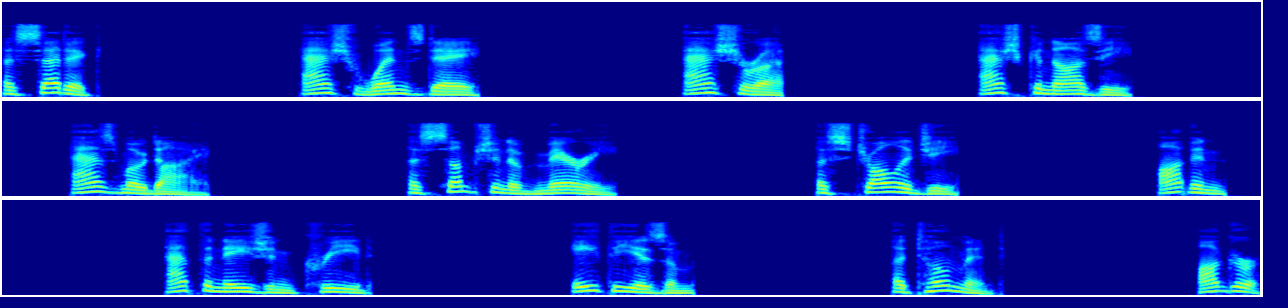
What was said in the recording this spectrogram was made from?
Ascetic Ash Wednesday Asherah Ashkenazi Asmodai Assumption of Mary Astrology Aten Athanasian Creed Atheism Atonement Augur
